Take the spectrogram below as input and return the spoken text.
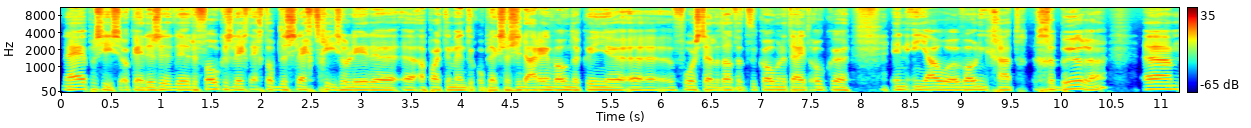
Nee, precies. Oké, dus de, de focus ligt echt op de slechtst geïsoleerde appartementencomplex. Als je daarin woont, dan kun je eh, voorstellen dat het de komende tijd ook in, in jouw woning gaat gebeuren. Ehm,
